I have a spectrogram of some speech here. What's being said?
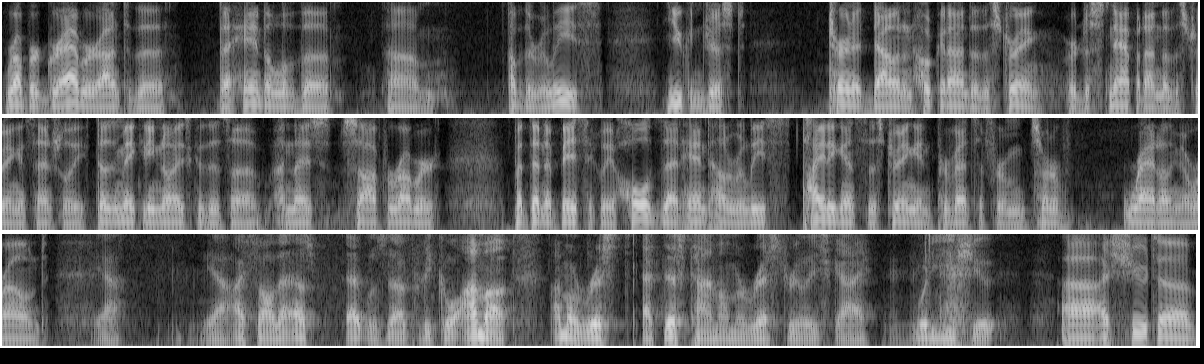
rubber grabber onto the, the handle of the um, of the release, you can just turn it down and hook it onto the string, or just snap it onto the string. Essentially, doesn't make any noise because it's a, a nice soft rubber, but then it basically holds that handheld release tight against the string and prevents it from sort of rattling around. Yeah, yeah. I saw that. That was that was uh, pretty cool. I'm a I'm a wrist at this time. I'm a wrist release guy. What do you shoot? Uh, I shoot a,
